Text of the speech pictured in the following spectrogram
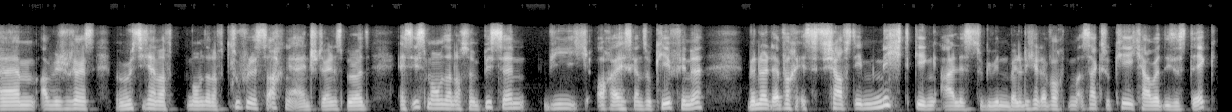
Ähm, aber wie schon gesagt, man müsste sich dann auf, momentan auf zu viele Sachen einstellen. Das bedeutet, es ist momentan noch so ein bisschen, wie ich auch eigentlich ganz okay finde, wenn du halt einfach es schaffst, eben nicht gegen alles zu gewinnen, weil du dich halt einfach sagst, okay, ich habe dieses Deck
